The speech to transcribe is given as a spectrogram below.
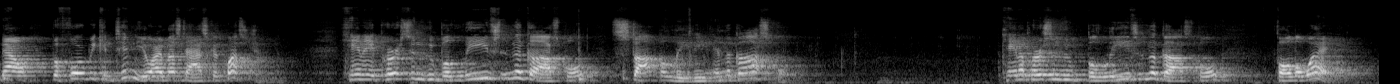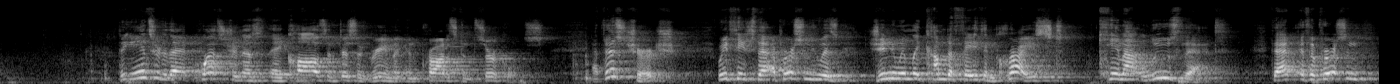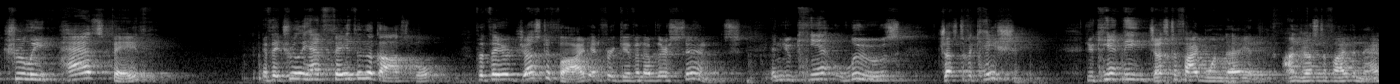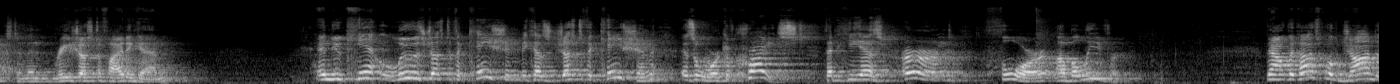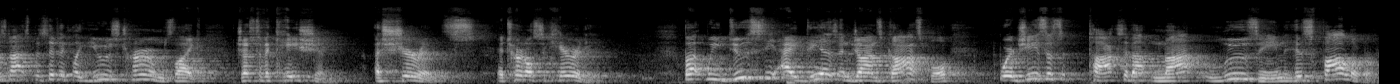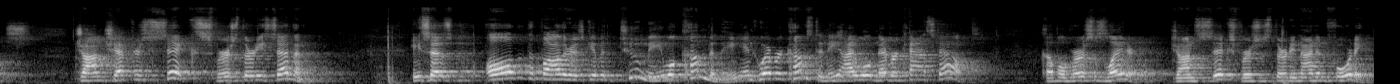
Now, before we continue, I must ask a question. Can a person who believes in the gospel stop believing in the gospel? Can a person who believes in the gospel fall away? The answer to that question is a cause of disagreement in Protestant circles. At this church, we teach that a person who has genuinely come to faith in Christ cannot lose that. That if a person truly has faith, if they truly have faith in the gospel, that they are justified and forgiven of their sins. And you can't lose justification. You can't be justified one day and unjustified the next and then re justified again. And you can't lose justification because justification is a work of Christ that he has earned for a believer. Now, the Gospel of John does not specifically use terms like justification, assurance, eternal security. But we do see ideas in John's gospel where Jesus talks about not losing his followers. John chapter 6, verse 37. He says, All that the Father has given to me will come to me, and whoever comes to me I will never cast out. A couple verses later, John 6, verses 39 and 40.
